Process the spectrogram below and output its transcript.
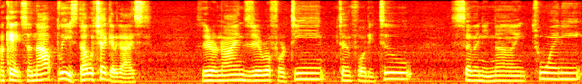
okay so now please double check it guys. 09014 1042 79 20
